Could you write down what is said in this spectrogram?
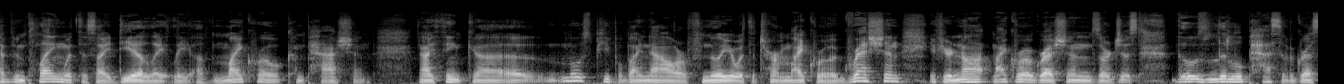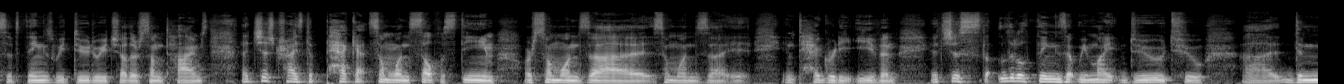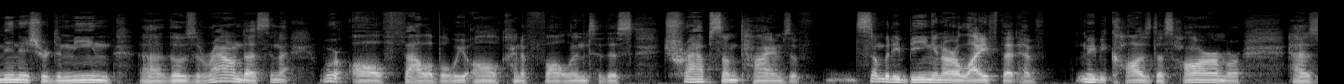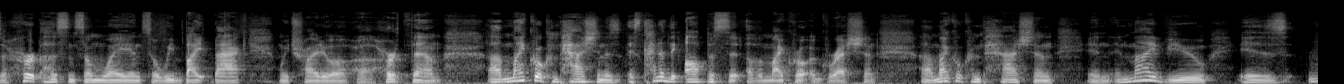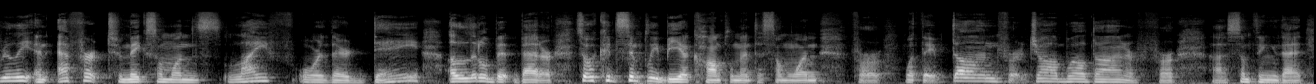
I've been playing with this idea lately of micro compassion. Now, I think uh, most people by now are familiar with the term microaggression. If you're not, microaggressions are just those little passive aggressive things we do to each other sometimes that just tries to peck at someone's self-esteem or someone's uh, someone's uh, integrity. Even it's just little things that we might do to uh, diminish or demean uh, those around us, and we're all fallible. We all kind of fall into this trap sometimes of somebody being in our life that have maybe caused us harm or has hurt us in some way, and so we bite back and we try to uh, hurt them. Uh, micro compassion is, is kind of the opposite of a microaggression. Uh, micro compassion, in, in my view, is really an effort to make someone's life or their day a little bit better. So it could simply be a compliment to someone for what they've done, for a job well done, or for uh, something that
